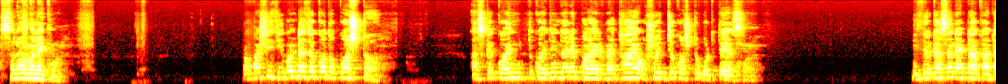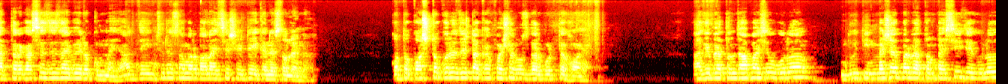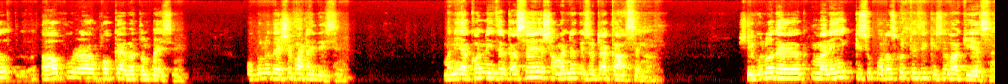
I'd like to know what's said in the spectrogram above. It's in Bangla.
আসসালামু আলাইকুম। প্রবাসী জীবনটা যে কত কষ্ট। আজকে কয়েন কয়দিন ধরে পায়ের ব্যথায় অসহ্য কষ্ট করতে আছে। নিজের কাছে নাই টাকা, ডাক্তারের কাছে যে যাবে এরকম নাই। আর যে ইন্স্যুরেন্স আমার বানাইছে সেটা এখানে চলে না। কত কষ্ট করে যে টাকা পয়সা রোজগার করতে হয়। আগে বেতন যা পাইছে ওগুলো দুই তিন মাসে একবার বেতন পাইছি, যেগুলো তাও পুরো বকেয়া বেতন পাইছি। ওগুলো দেশে পাঠাই দিয়েছে মানে এখন নিজের কাছে সামান্য কিছু টাকা আছে না। সেগুলো মানে কিছু খরচ করতেছি, কিছু বাকি আছে।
